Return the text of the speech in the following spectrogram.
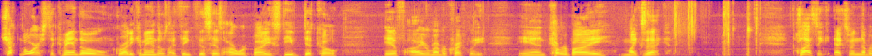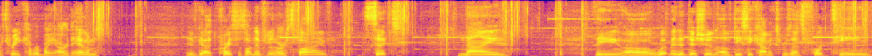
Chuck Norris, the Commando, Karate Commandos. I think this has artwork by Steve Ditko, if I remember correctly. And cover by Mike Zeck. Classic X-Men number three, covered by Art Adams. You've got Crisis on Infinite Earths 5, 6, 9. The uh, Whitman edition of DC Comics Presents 14.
